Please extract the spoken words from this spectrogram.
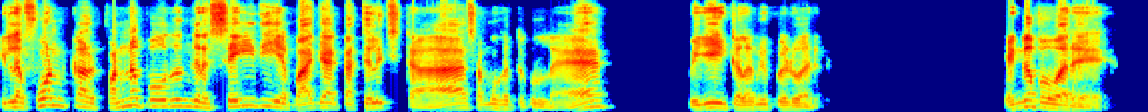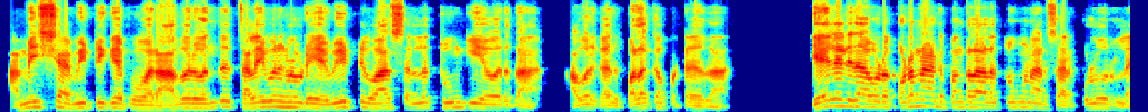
இல்ல ஃபோன் கால் பண்ண போகுதுங்கிற செய்தியை பாஜக தெளிச்சிட்டா சமூகத்துக்குள்ள விஜய் கிளம்பி போயிடுவாரு. எங்க போவாரு? அமித்ஷா வீட்டுக்கே போவார். அவர் வந்து தலைவர்களுடைய வீட்டு வாசல்ல தூங்கியவர் தான். அவருக்கு அது பழக்கப்பட்டதுதான் ஜெயலலிதாவோட கொடநாடு பங்களால தூங்குனார் சார் குளூர்ல.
